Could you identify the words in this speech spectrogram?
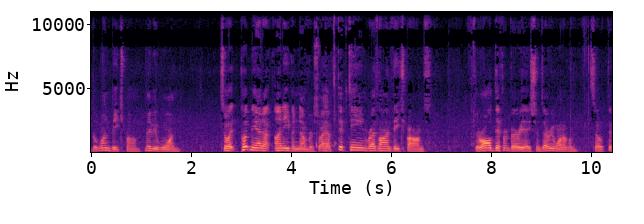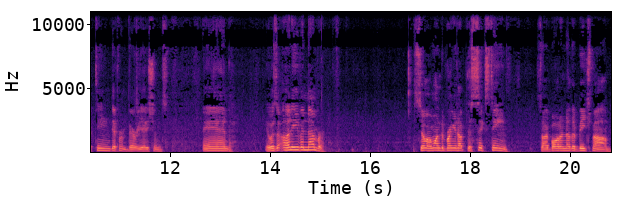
the one beach bomb, maybe one. So it put me at an uneven number. So I have 15 Redline beach bombs. They're all different variations, every one of them. So 15 different variations. And it was an uneven number. So I wanted to bring it up to 16. So I bought another beach bomb.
